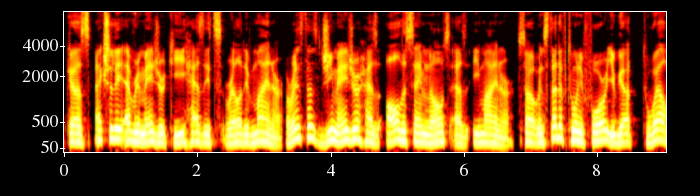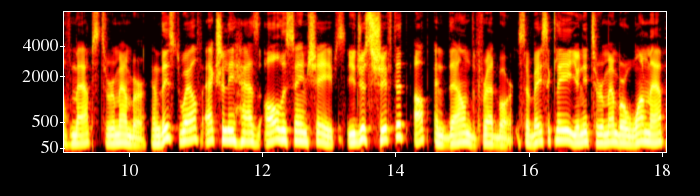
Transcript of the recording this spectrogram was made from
because actually every major key has its relative minor. For instance, G major has all the same notes as E minor. So instead of 24, you got 12 maps to remember. And this 12 actually has all the same shapes. You just shift it up and down the fretboard. So basically, you need to remember one map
